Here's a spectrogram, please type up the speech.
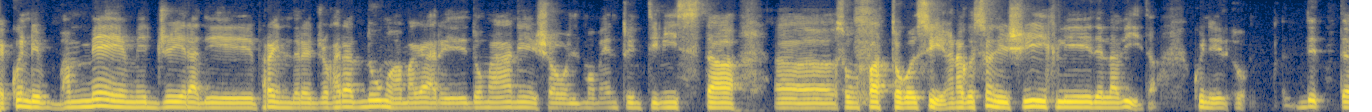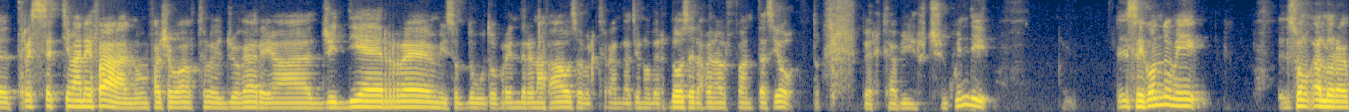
e quindi a me mi gira di prendere e giocare a Doom, ma magari domani ho il momento intimista uh, su un fatto così, è una questione di cicli della vita. Quindi de- tre settimane fa non facevo altro che giocare a GDR, mi sono dovuto prendere una pausa perché era andato in overdose da Final Fantasy VIII, per capirci. Quindi secondo me sono, allora,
